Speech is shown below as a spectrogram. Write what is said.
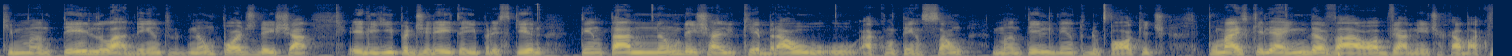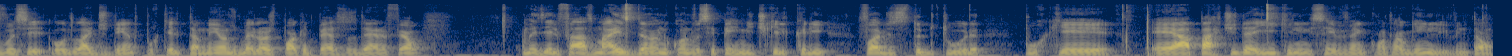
que manter ele lá dentro, não pode deixar ele ir para direita, ir para esquerda, tentar não deixar ele quebrar o, o, a contenção, manter ele dentro do pocket, por mais que ele ainda vá, obviamente, acabar com você lá de dentro, porque ele também é um dos melhores pocket passes da NFL, mas ele faz mais dano quando você permite que ele crie fora de estrutura porque é a partir daí que ele sempre vai encontrar alguém livre. Então,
